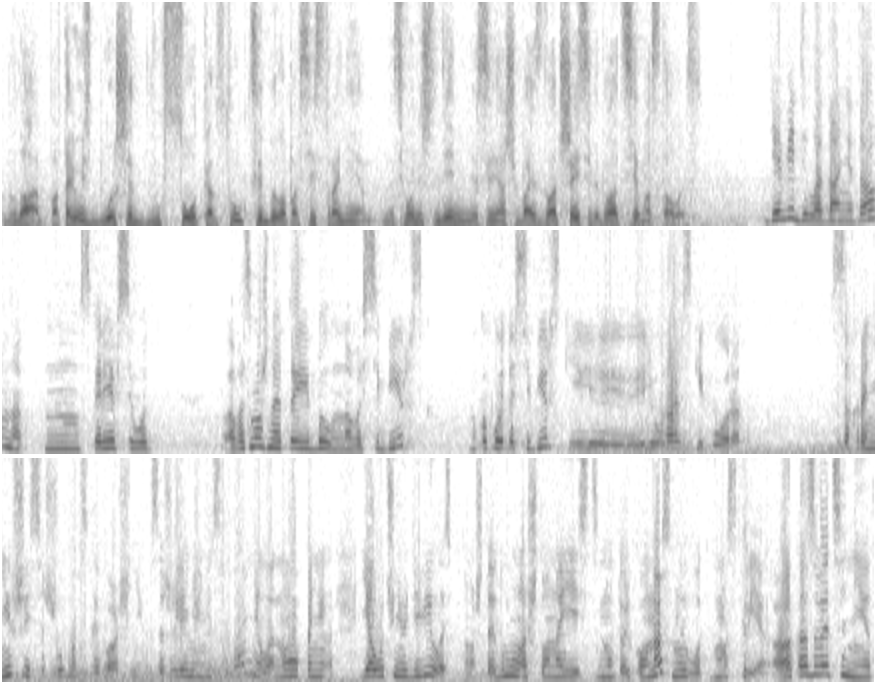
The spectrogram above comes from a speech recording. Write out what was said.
Ну да, повторюсь, больше 200 конструкций было по всей стране. На сегодняшний день, если не ошибаюсь, 26 или 27 осталось. Я видела, да, недавно. Скорее всего, а, возможно, это и был Новосибирск. Ну, какой-то сибирский или, или уральский город сохранившейся Шуховской башни. К сожалению, не вспомнила, но пони... я очень удивилась, потому что я думала, что она есть ну, только у нас, ну и вот в Москве. А оказывается, нет.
